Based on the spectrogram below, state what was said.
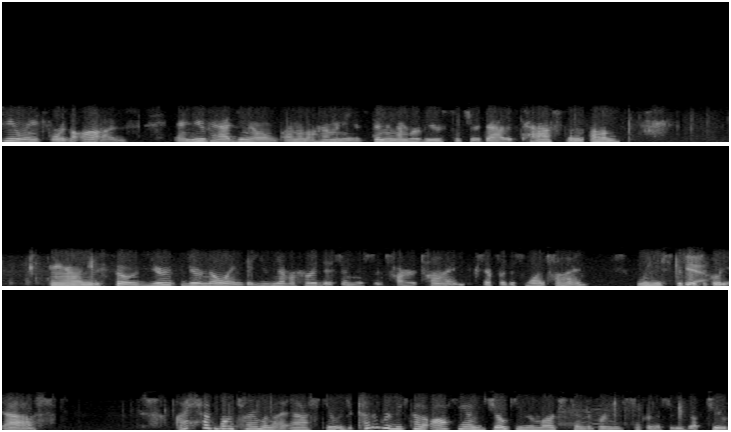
feeling for the odds. And you've had, you know, I don't know how many. It's been a number of years since your dad has passed, and um, and so you're you're knowing that you've never heard this in this entire time, except for this one time when you specifically asked. I had one time when I asked, it was kind of where these kind of offhand, joking remarks tend to bring these synchronicities up too.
